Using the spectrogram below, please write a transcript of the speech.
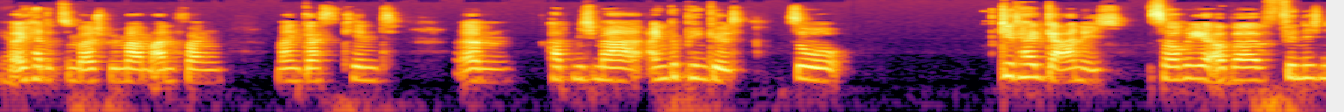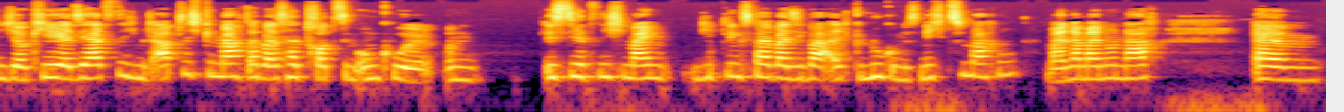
Ja. Weil ich hatte zum Beispiel mal am Anfang, mein Gastkind ähm, hat mich mal angepinkelt. So, geht halt gar nicht. Sorry, aber finde ich nicht okay. Sie hat es nicht mit Absicht gemacht, aber es ist halt trotzdem uncool. Und ist jetzt nicht mein Lieblingsfall, weil sie war alt genug, um es nicht zu machen, meiner Meinung nach. Ähm,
